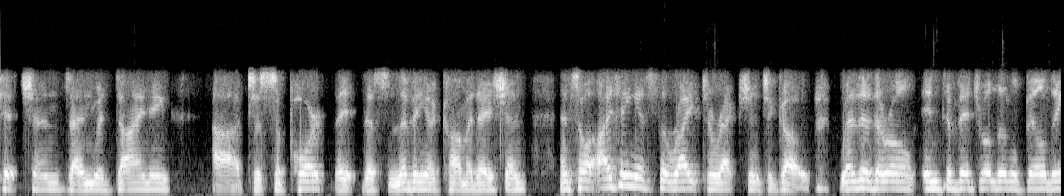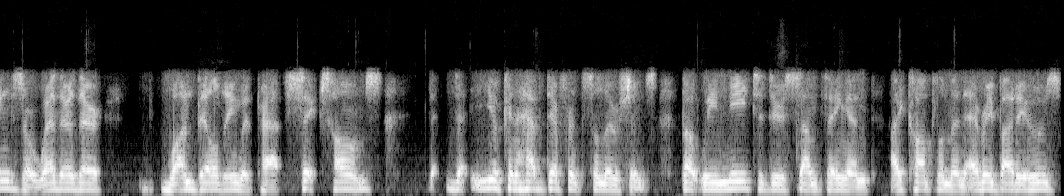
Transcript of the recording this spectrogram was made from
kitchens and with dining uh, to support the, this living accommodation. And so I think it's the right direction to go. Whether they're all individual little buildings or whether they're one building with perhaps six homes, you can have different solutions, but we need to do something. And I compliment everybody who's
